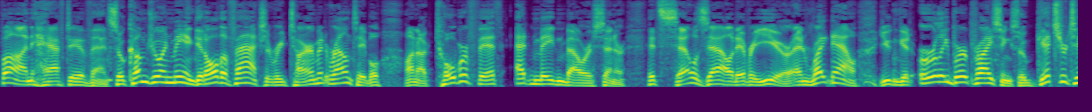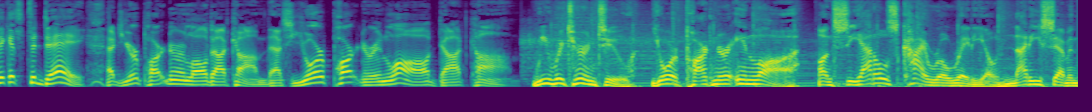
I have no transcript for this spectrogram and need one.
fun half day event. So come join me and get all the facts at Retirement Roundtable on October 5th at Meydenbauer Center. It sells out every year. And right now, you can get early bird pricing. So get your tickets today at yourpartnerinlaw.com. That's your yourpartnerinlaw.com. We return to Your Partner in Law on Seattle's KIRO Radio 97.3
